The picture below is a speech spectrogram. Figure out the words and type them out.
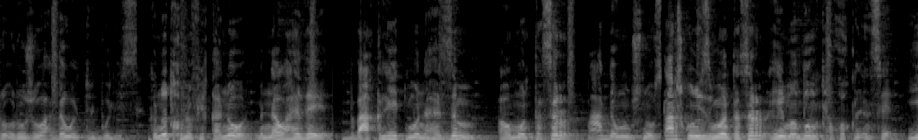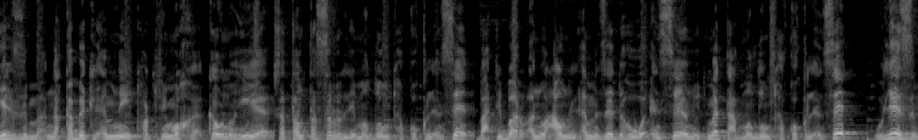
رجوع دولة البوليس. كي ندخلوا في قانون من النوع هذا بعقلية منهزم أو منتصر ما عندنا مش نوصل تعرف شكون يلزم منتصر هي منظومة حقوق الإنسان. يلزم النقابات الأمنية تحط في مخها كونه هي ستنتصر لمنظومة حقوق الإنسان باعتبار أنه عون الأمن زاد هو إنسان ويتمتع بمنظومة حقوق الإنسان ولازم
